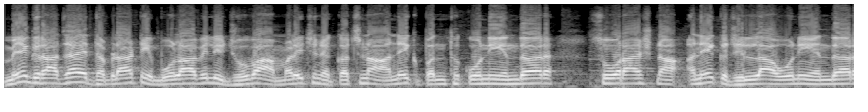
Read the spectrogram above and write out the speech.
મેઘરાજાએ ધબડાટી બોલાવેલી જોવા મળી છે અને કચ્છના અનેક પંથકોની અંદર, સૌરાષ્ટ્રના અનેક જિલ્લાઓની અંદર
